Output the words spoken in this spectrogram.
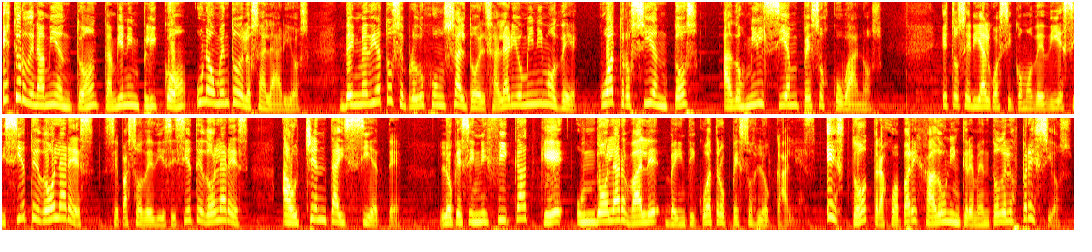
Este ordenamiento también implicó un aumento de los salarios. De inmediato se produjo un salto del salario mínimo de 400 a 2.100 pesos cubanos. Esto sería algo así como de 17 dólares, se pasó de 17 dólares a 87, lo que significa que un dólar vale 24 pesos locales. Esto trajo aparejado un incremento de los precios.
